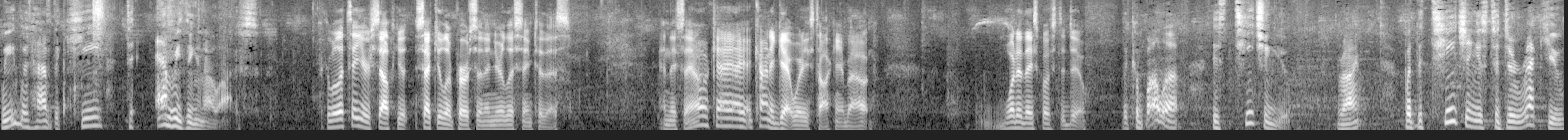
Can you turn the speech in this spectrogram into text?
we would have the key to everything in our lives. Well, let's say you're a secular person and you're listening to this, and they say, okay, I kind of get what he's talking about. What are they supposed to do? The Kabbalah is teaching you, right? But the teaching is to direct you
